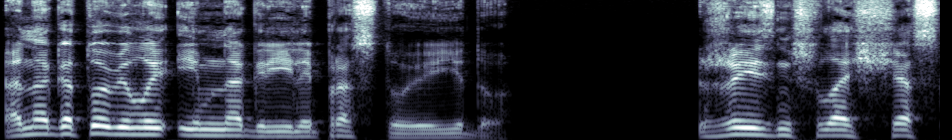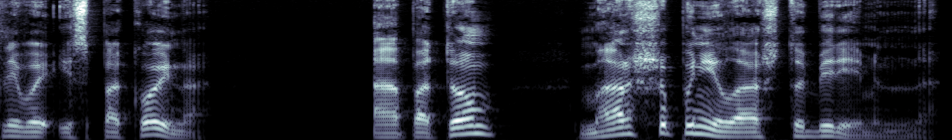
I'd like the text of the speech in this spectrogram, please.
она готовила им на гриле простую еду. Жизнь шла счастливо и спокойно, а потом Марша поняла, что беременна.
